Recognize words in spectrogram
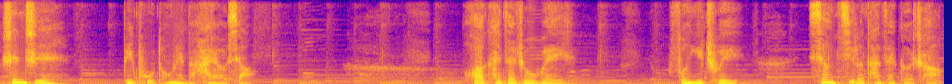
甚至比普通人的还要小。花开在周围，风一吹，像极了他在歌唱。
